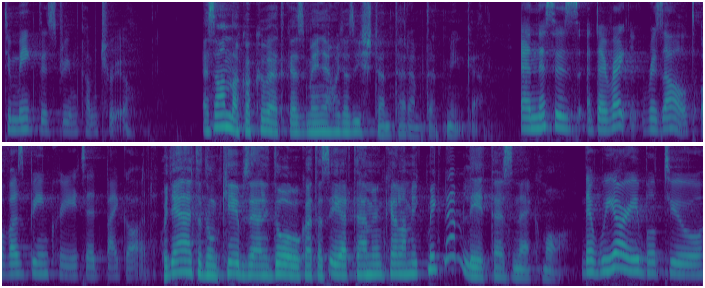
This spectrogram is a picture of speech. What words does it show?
to make this dream come true. Ez annak a következménye, hogy az Isten teremtett minket. And this is a direct result of us being created by God. Hogy el tudunk képzelni dolgokat az értelmünkkel, amik még nem léteznek ma. That we are able to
